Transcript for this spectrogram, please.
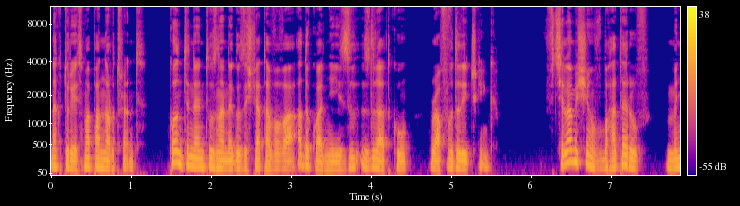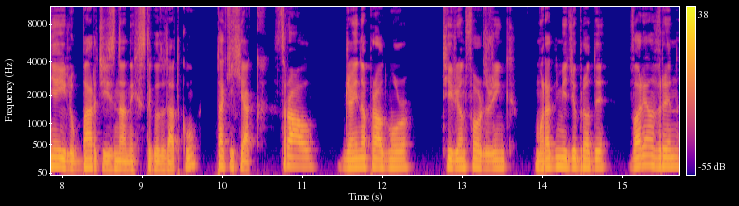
na której jest mapa Northrend, kontynentu znanego ze świata WoWa, a dokładniej z, z dodatku Wrath of the Lich King. Wcielamy się w bohaterów mniej lub bardziej znanych z tego dodatku, takich jak Thrall, Jaina Proudmoore, Tyrion Fordring, Muradi Miedziobrody, Varian Vryn,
